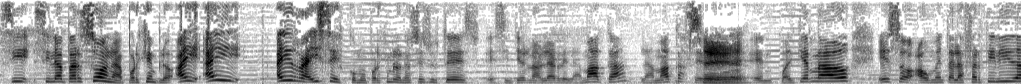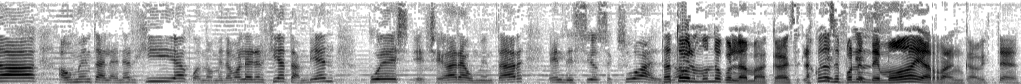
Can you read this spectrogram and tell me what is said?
si, si la persona, por ejemplo, hay, hay, hay raíces como por ejemplo, no sé si ustedes eh, sintieron hablar de la maca, la maca se Sí. vende en cualquier lado, eso aumenta la fertilidad, aumenta la energía, cuando aumentamos la energía también puede eh, llegar a aumentar el deseo sexual. Está ¿no? todo el mundo con la maca. Es- Las cosas Es- se ponen es- de moda y arranca, ¿viste?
